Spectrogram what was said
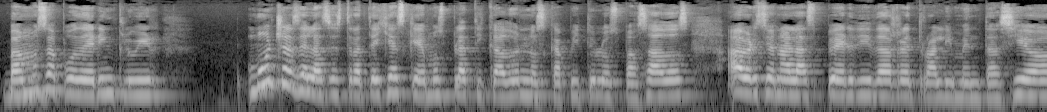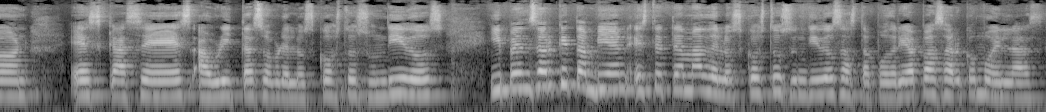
vamos a poder incluir muchas de las estrategias que hemos platicado en los capítulos pasados, aversión a las pérdidas, retroalimentación, escasez, ahorita sobre los costos hundidos, y pensar que también este tema de los costos hundidos hasta podría pasar como en las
